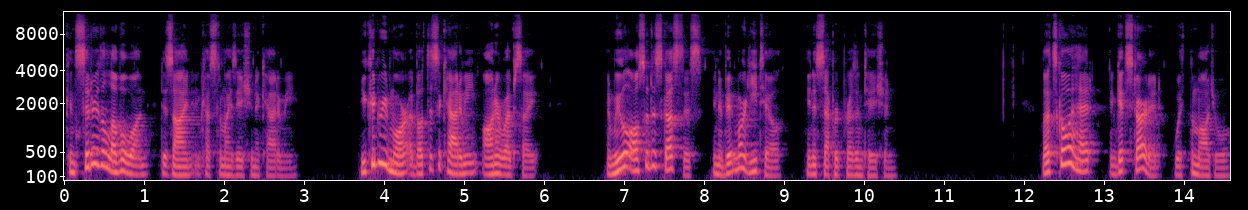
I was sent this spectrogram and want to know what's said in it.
consider the Level 1 Design and Customization Academy. You can read more about this academy on our website, and we will also discuss this in a bit more detail in a separate presentation. Let's go ahead and get started with the module.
